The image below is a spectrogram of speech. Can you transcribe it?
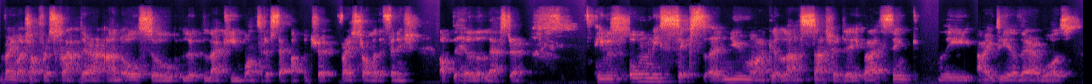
very much up for a scrap there, and also looked like he wanted to step up and trip. Very strong at the finish up the hill at Leicester. He was only sixth at Newmarket last Saturday, but I think the idea there was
